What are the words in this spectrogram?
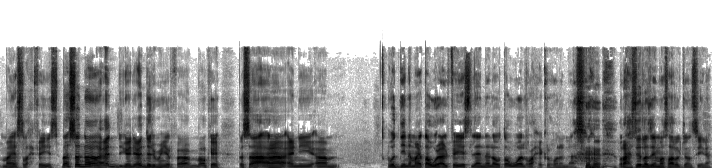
ما يصلح face بس إنه عندي يعني عنده جماهير فا okay بس أنا يعني ودي إنه ما يطول على ال face لأنه لو طول راح يكرهون الناس. وراح يصير له زي ما صار لجون سينا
